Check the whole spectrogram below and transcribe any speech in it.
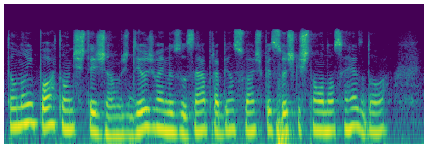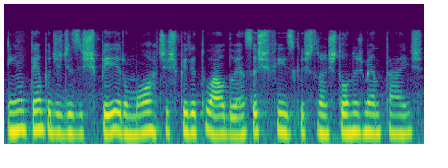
Então não importa onde estejamos, Deus vai nos usar para abençoar as pessoas que estão ao nosso redor. Em um tempo de desespero, morte espiritual, doenças físicas, transtornos mentais,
